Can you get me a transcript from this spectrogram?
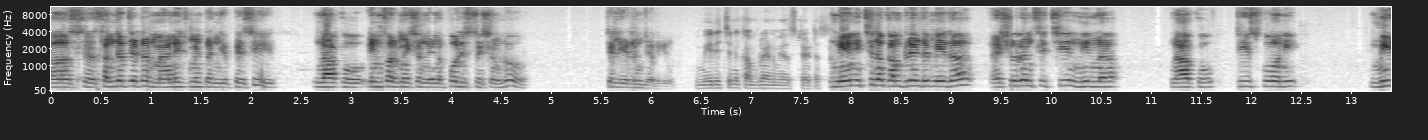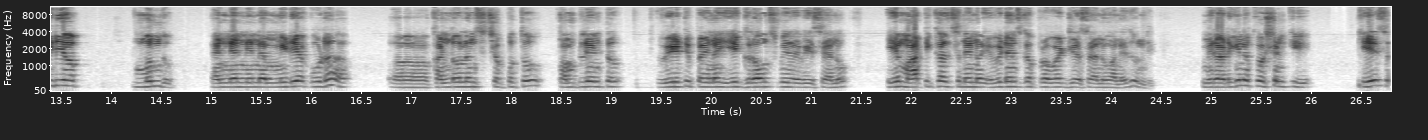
ఆ, స- సంజయ్ థియేటర్ మేనేజ్మెంట్ అని చెప్పేసి నాకు ఇన్ఫర్మేషన్ నిన్న పోలీస్ స్టేషన్లో తెలియడం జరిగింది. మీరు ఇచ్చిన కంప్లైంట్ మీద స్టేటస్ నేను ఇచ్చిన కంప్లైంట్ మీద అష్యూరెన్స్ ఇచ్చి నిన్న నాకు తీసుకొని మీడియా ముందు అండ్ నేను నిన్న మీడియా కూడా కండోలెన్స్ చెప్పుతూ కంప్లైంట్ వేటిపైన ఏ గ్రౌండ్స్ మీద వేశాను ఏం ఆర్టికల్స్ నేను ఎవిడెన్స్గా ప్రొవైడ్ చేశాను అనేది ఉంది. మీరు అడిగిన క్వశ్చన్కి case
